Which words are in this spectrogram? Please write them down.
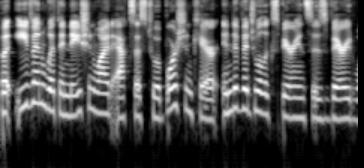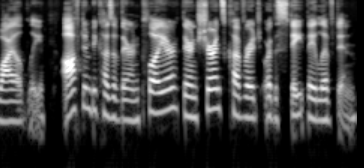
But even with a nationwide access to abortion care, individual experiences varied wildly, often because of their employer, their insurance coverage, or the state they lived in.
